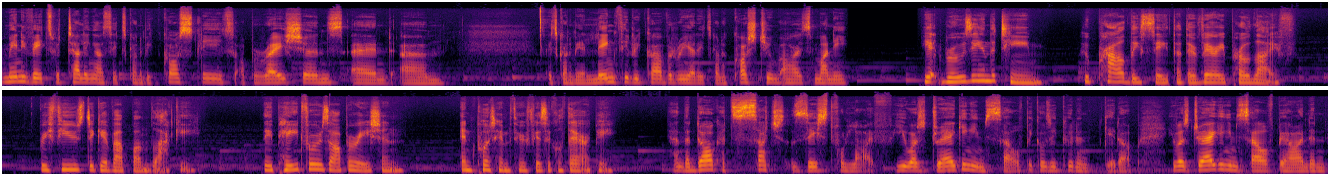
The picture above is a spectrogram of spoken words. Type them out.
many vets were telling us it's going to be costly, it's operations, and um, it's going to be a lengthy recovery, and it's going to cost you guys money. Yet Rosie and the team, who proudly state that they're very pro life, refused to give up on Blackie. They paid for his operation and put him through physical therapy. And the dog had such zest for life. He was dragging himself because he couldn't get up. He was dragging himself behind, and,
